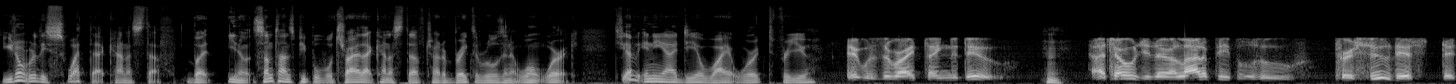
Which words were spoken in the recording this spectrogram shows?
you don't really sweat that kind of stuff. But, you know, sometimes people will try that kind of stuff, try to break the rules, and it won't work. Do you have any idea why it worked for you? It was the right thing to do. Hmm. I told you there are a lot of people who pursue this that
